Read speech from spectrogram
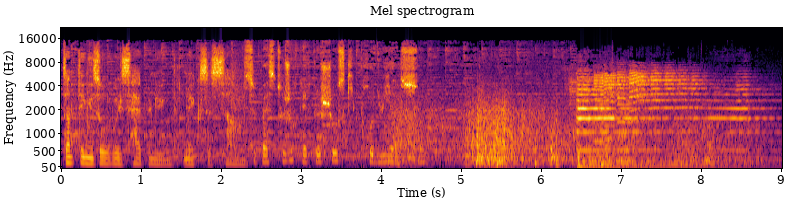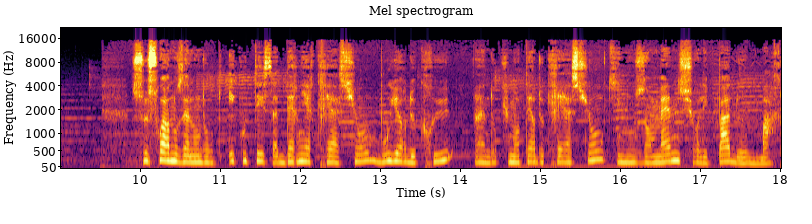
Something is always happening that makes a Il sound. se passe toujours quelque chose qui produit un son. Ce soir, nous allons donc écouter sa dernière création, Bouilleur de cru, un documentaire de création qui nous emmène sur les pas de Marc.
